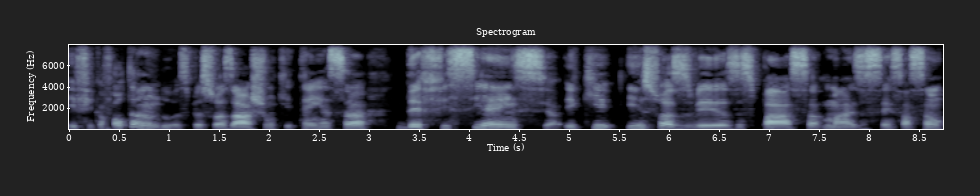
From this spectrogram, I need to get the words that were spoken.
e fica faltando. As pessoas acham que tem essa deficiência e que isso às vezes passa mais a sensação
